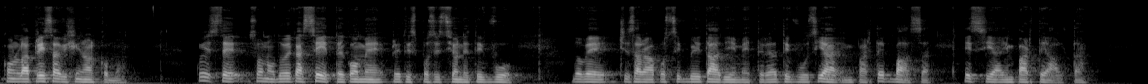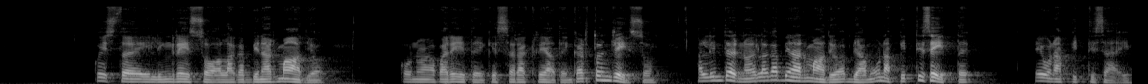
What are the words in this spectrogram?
con la presa vicino al comò. Queste sono due cassette come predisposizione TV dove ci sarà la possibilità di mettere la TV sia in parte bassa e sia in parte alta. Questo è l'ingresso alla cabina armadio con una parete che sarà creata in cartongesso All'interno della cabina armadio abbiamo una PT7 e una PT6.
